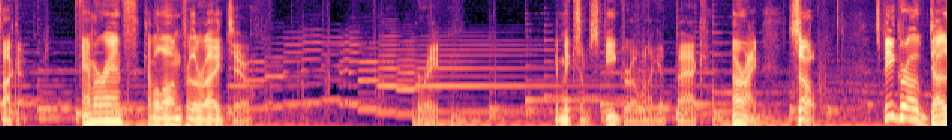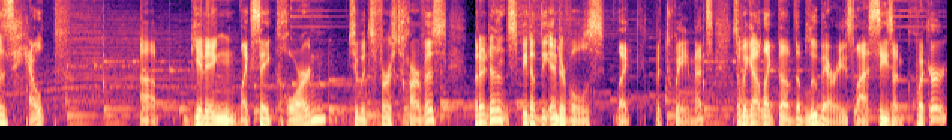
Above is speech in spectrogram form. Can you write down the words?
Fuck it. Amaranth? Come along for the ride, too. Great. Can make some speed grow when I get back. All right. So, speed grow does help uh, getting, like, say, corn to its first harvest, but it doesn't speed up the intervals, like, between. That's so we got like the the blueberries last season quicker,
